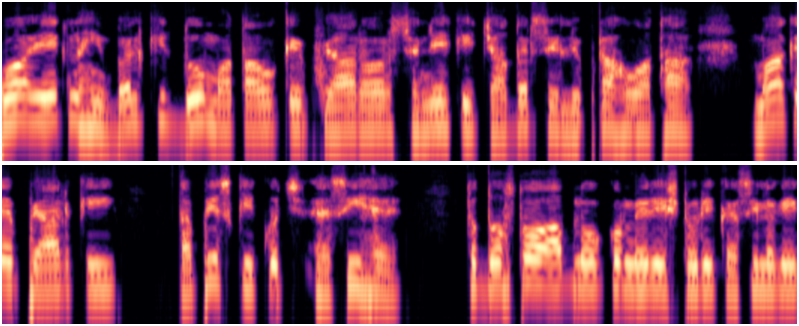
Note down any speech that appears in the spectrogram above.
वह एक नहीं, बल्कि दो माताओं के प्यार और स्नेह की चादर से लिपटा हुआ था। माँ के प्यार की तपिश की कुछ ऐसी है। तो दोस्तों, आप लोगों को मेरी स्टोरी कैसी लगी?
